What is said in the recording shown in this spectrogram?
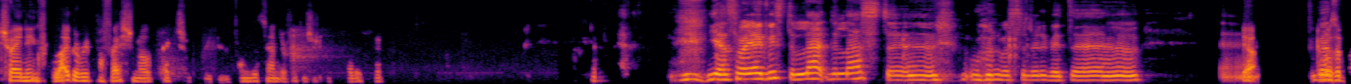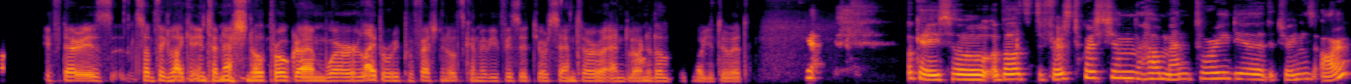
training for library professionals, actually, from the Center for Digital Scholarship. yeah, sorry, I missed the, la- the last uh, one was a little bit. Uh, uh, yeah, it was about if there is something like an international program where library professionals can maybe visit your center and learn a little bit how you do it. Yeah. Okay, so about the first question, how mandatory the, the trainings are,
